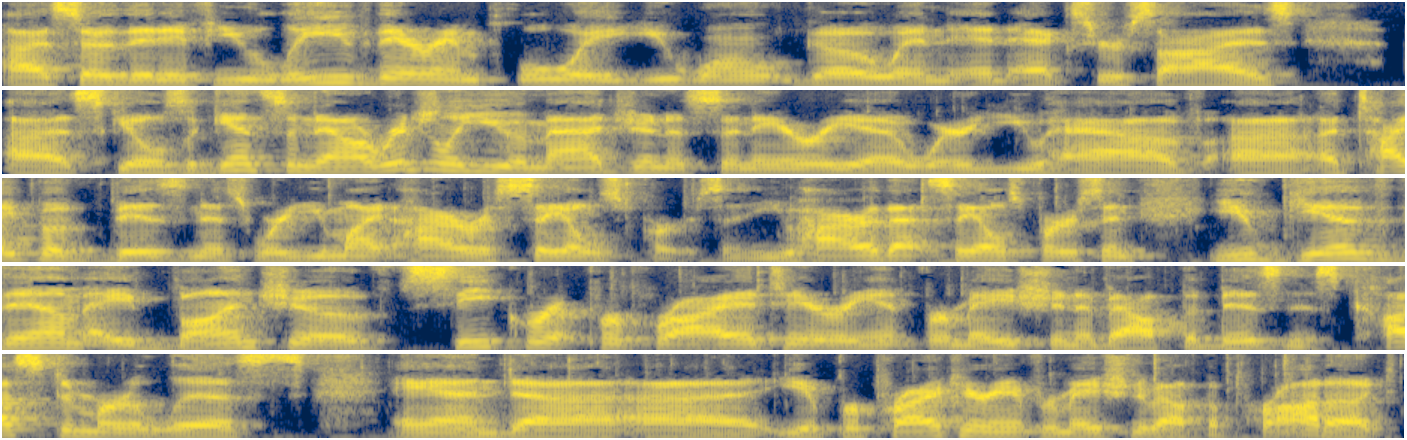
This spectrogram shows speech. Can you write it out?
uh, so that if you leave their employ, you won't go and, and exercise uh, skills against them. Now, originally, you imagine a scenario where you have uh, a type of business where you might hire a salesperson. You hire that salesperson, you give them a bunch of secret proprietary information about the business, customer lists, and uh, uh you know, proprietary information about the product.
